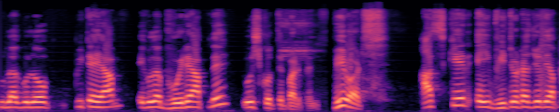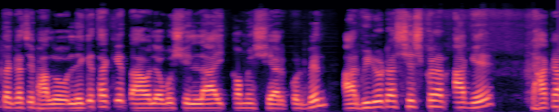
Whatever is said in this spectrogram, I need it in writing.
তুলাগুলো পিটাইয়া এগুলো ভুইরে আপনি ইউজ করতে পারবেন। ভিউয়ার্স আজকের এই ভিডিওটা যদি আপনার কাছে ভালো লেগে থাকে, তাহলে অবশ্যই লাইক কমেন্ট শেয়ার করবেন। আর ভিডিওটা শেষ করার আগে ঢাকা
